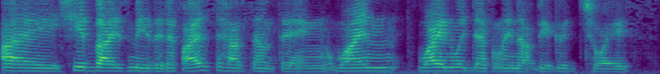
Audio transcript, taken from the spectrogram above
I she advised me that if I was to have something, wine wine would definitely not be a good choice.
